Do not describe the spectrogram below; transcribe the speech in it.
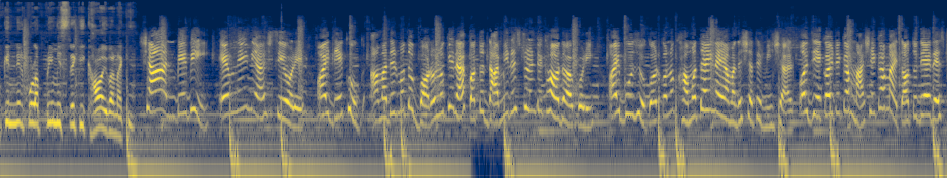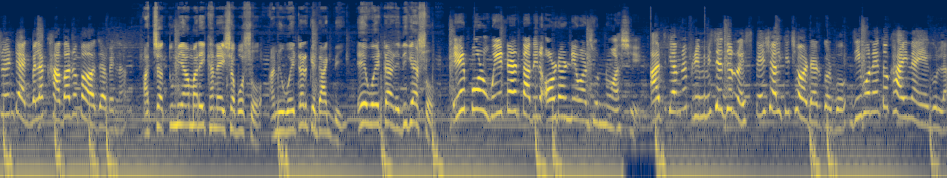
ফকিরনের পোলা প্রিমিস রে কি খাওয়াইবা নাকি? শান বেবি এমনিই নিয়ে আসছি ওরে। ওই দেখুক আমাদের মতো বড় লোকেরা কত দামি রেস্টুরেন্টে খাওয়া দাওয়া করি। ওই বুঝুক ওর কোনো ক্ষমতাই নাই আমাদের সাথে মিশার। ও যে কয় টাকা মাসে কামায় তত দিয়ে রেস্টুরেন্টে একবেলা খাবারও পাওয়া যাবে না। আচ্ছা তুমি আমার এখানে এসে বসো আমি ওয়েটারকে ডাক দেই। এ ওয়েটার এদিকে আসো। এরপর ওয়েটার তাদের অর্ডার নেওয়ার জন্য আসে। আজকে আমরা প্রেমিসের জন্য স্পেশাল কিছু অর্ডার করব। জীবনে তো খাই নাই এগুলা।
